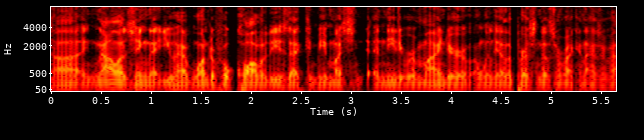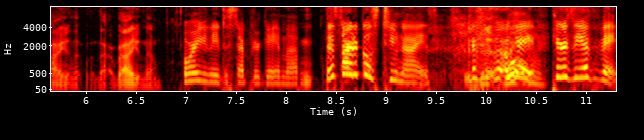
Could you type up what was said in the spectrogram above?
uh, acknowledging that you have wonderful qualities that can be much a needed reminder when the other person doesn't recognize or value them. That value them. or you need to step your game up. This article's too nice. Is it- well- okay, here's the other thing.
